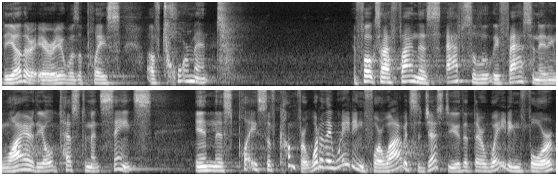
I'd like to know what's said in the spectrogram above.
The other area was a place of torment. And, folks, I find this absolutely fascinating. Why are the Old Testament saints in this place of comfort? What are they waiting for? Well, I would suggest to you that they're waiting for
